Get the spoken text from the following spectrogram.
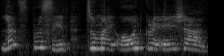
let's proceed to my own creation.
